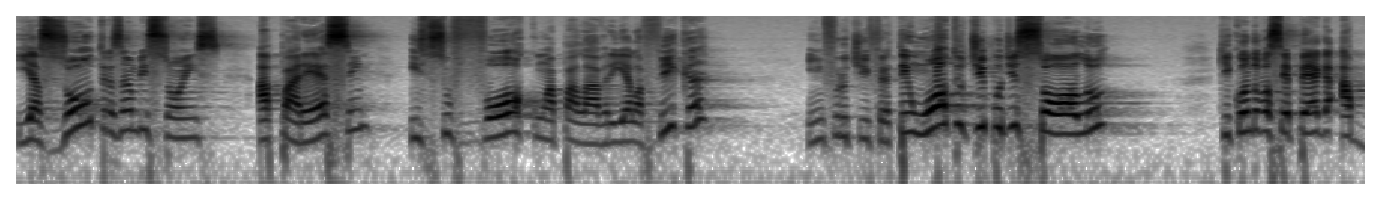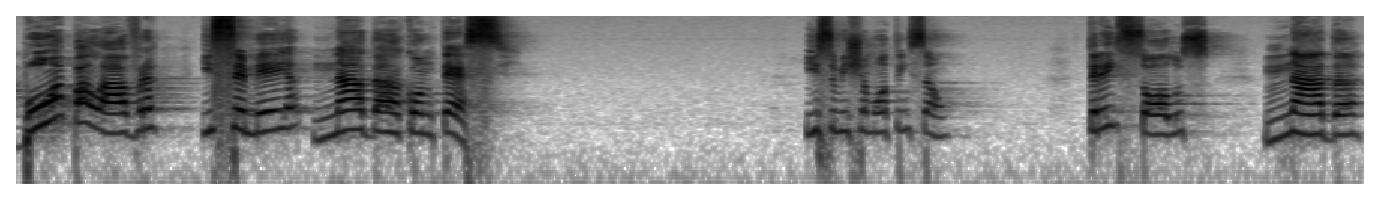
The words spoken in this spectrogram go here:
e as outras ambições aparecem e sufocam a palavra e ela fica infrutífera. Tem um outro tipo de solo que quando você pega a boa palavra, e semeia, nada acontece. Isso me chamou a atenção. Três solos, nada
